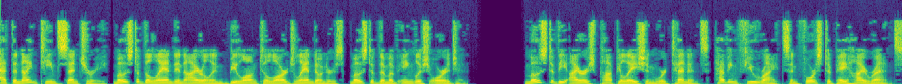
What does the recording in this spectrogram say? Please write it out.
At the 19th century, most of the land in Ireland belonged to large landowners, most of them of English origin. Most of the Irish population were tenants, having few rights and forced to pay high rents.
